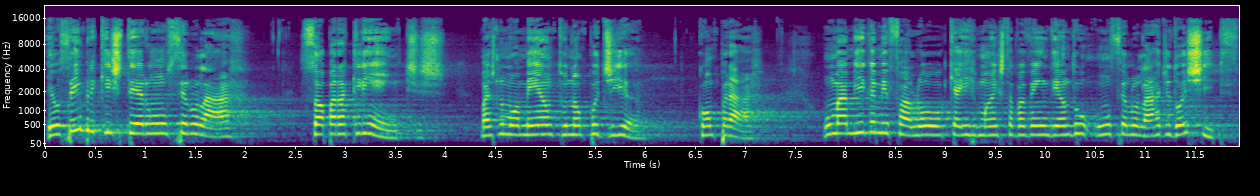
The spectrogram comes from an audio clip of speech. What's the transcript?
Eu sempre quis ter um celular só para clientes, mas no momento não podia comprar. Uma amiga me falou que a irmã estava vendendo um celular de dois chips.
